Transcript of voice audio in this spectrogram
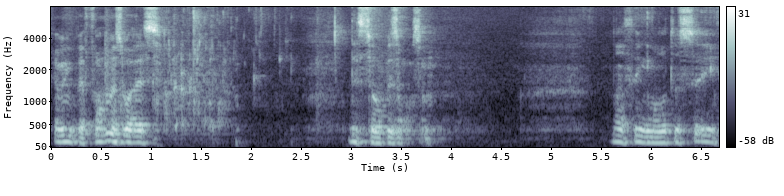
I mean, performance wise, this soap is awesome. Nothing more to say.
